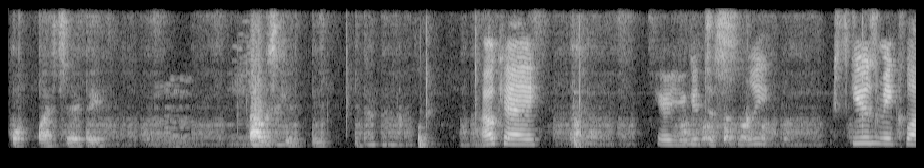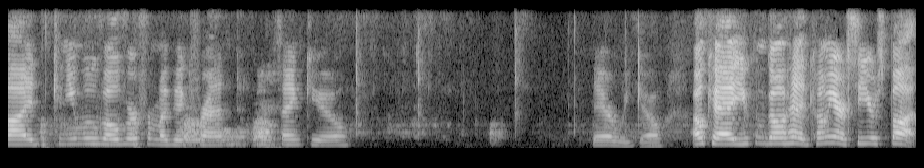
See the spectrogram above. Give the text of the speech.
What I say. I was kidding. Okay. Here, you get to sleep. Excuse me, Clyde. Can you move over for my big friend? Thank you. There we go. Okay, you can go ahead. Come here. See your spot.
